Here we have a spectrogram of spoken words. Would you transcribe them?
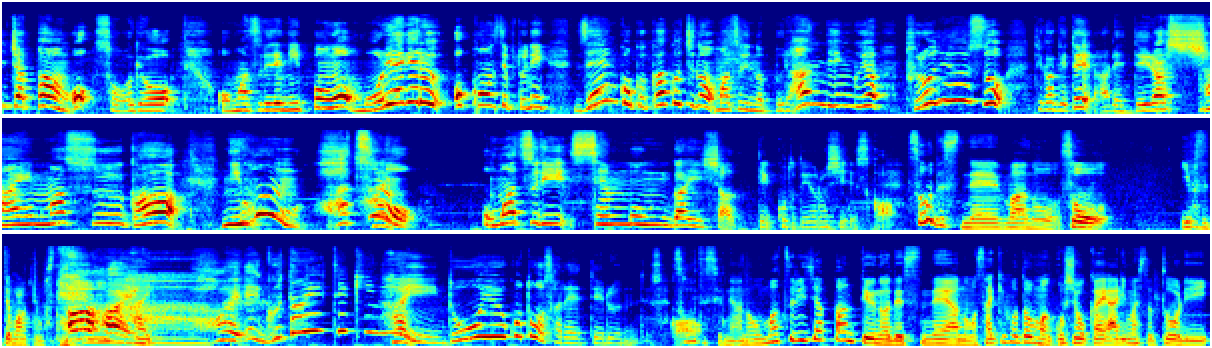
りジャパンを創業。お祭りで日本を盛り上げるをコンセプトに全国各地のお祭りのブランディングやプロデュースを手掛けてられていらっしゃいますが日本初のお祭り専門会社ってことでよろしいですか、そうですね。まああのそう言わせてもらってますね。あはい、はいはい、え具体的にどういうことをされてるんですか？そうですよね。あのお祭りジャパンっていうのはですね、あの先ほどまあご紹介ありました通り、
